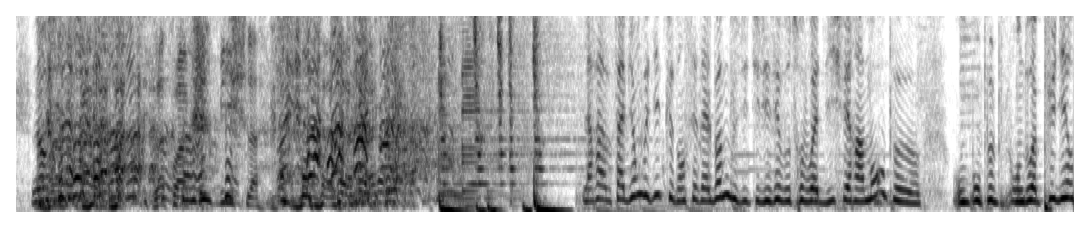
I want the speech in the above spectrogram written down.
Là, faut un biche, là. Fabien, vous dites que dans cet album, vous utilisez votre voix différemment. On peut, on, on peut, on doit plus dire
